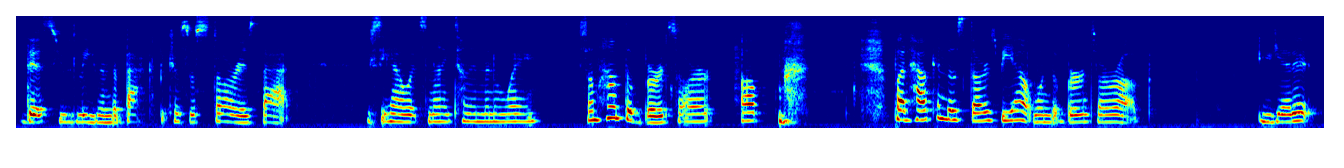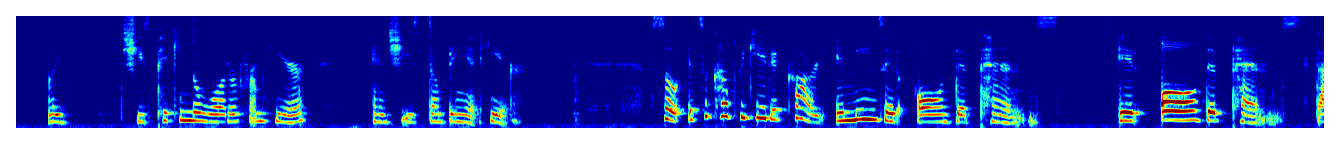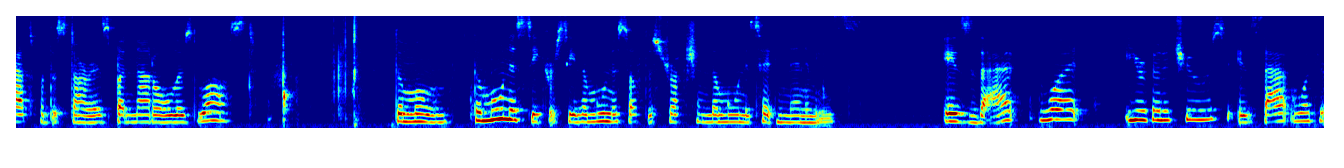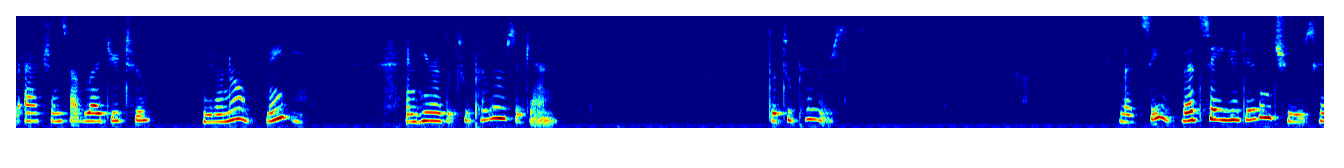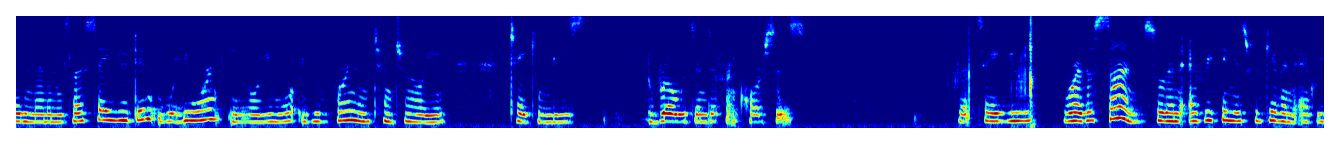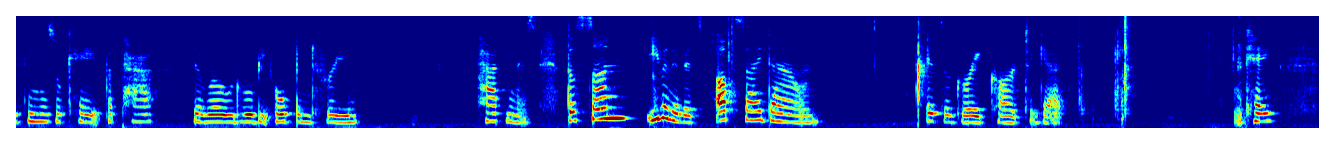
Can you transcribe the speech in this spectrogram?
This you leave in the back because the star is that. You see how it's nighttime in a way? Somehow the birds are up. but how can the stars be out when the birds are up? You get it? Like she's picking the water from here and she's dumping it here. So it's a complicated card. It means it all depends. It all depends. That's what the star is, but not all is lost. The moon. The moon is secrecy. The moon is self destruction. The moon is hidden enemies. Is that what you're going to choose? Is that what your actions have led you to? We don't know. Maybe. And here are the two pillars again. The two pillars let's see let's say you didn't choose hidden enemies let's say you didn't you weren't evil you were you weren't intentionally taking these roads and different courses. Let's say you were the sun so then everything is forgiven everything is okay. The path the road will be opened for you. Happiness. The sun even if it's upside down it's a great card to get. Okay?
